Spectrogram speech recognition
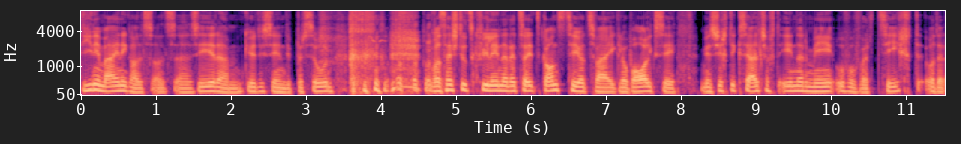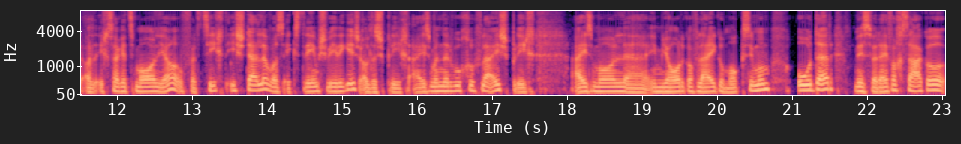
deine Meinung als, als äh, sehr ähm, gut aussehende Person? was hast du das Gefühl, in so jetzt ganz CO2 global gesehen, müsste sich die Gesellschaft eher mehr auf, auf Verzicht oder also ich sage jetzt mal ja auf Verzicht einstellen, was extrem schwierig ist. Also sprich einmal in der Woche Fleisch, sprich einmal äh, im Jahr Fleisch am Maximum. Oder müssen wir einfach sagen,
